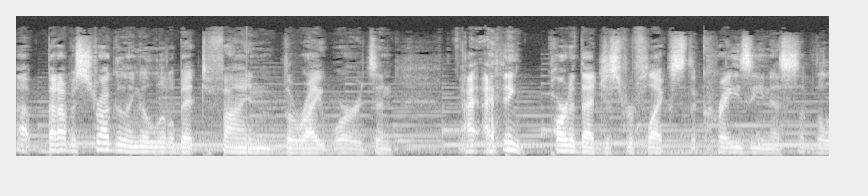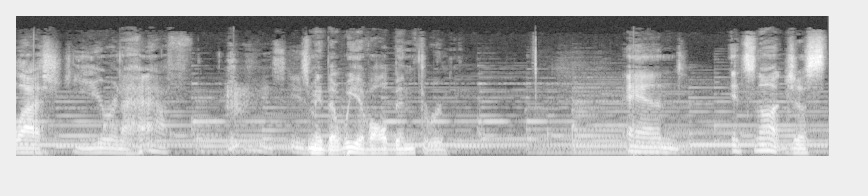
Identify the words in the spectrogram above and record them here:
Uh, but I was struggling a little bit to find the right words. And I, I think part of that just reflects the craziness of the last year and a half, excuse me, that we have all been through. And it's not just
